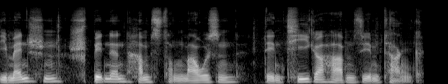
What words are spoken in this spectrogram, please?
Die Menschen spinnen, hamstern, mausen, den Tiger haben sie im Tank.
